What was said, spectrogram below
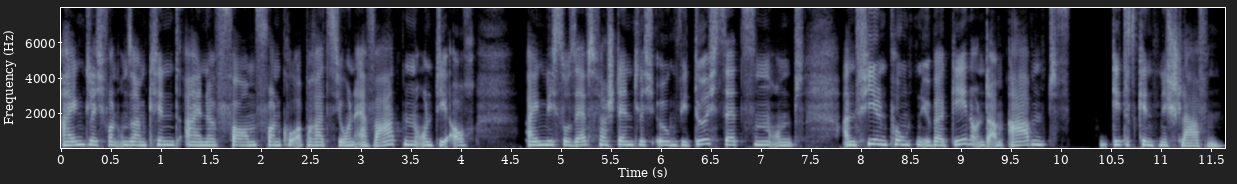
eigentlich von unserem Kind eine Form von Kooperation erwarten und die auch eigentlich so selbstverständlich irgendwie durchsetzen und an vielen Punkten übergehen und am Abend geht das Kind nicht schlafen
